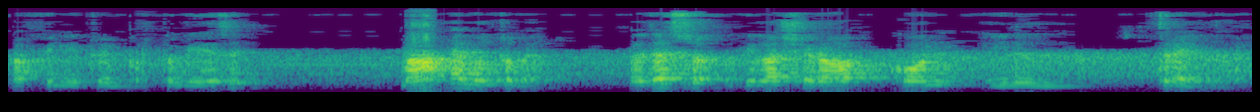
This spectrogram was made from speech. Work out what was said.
ha finito in portoghese, ma è molto bello. Adesso vi lascerò con il trailer.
